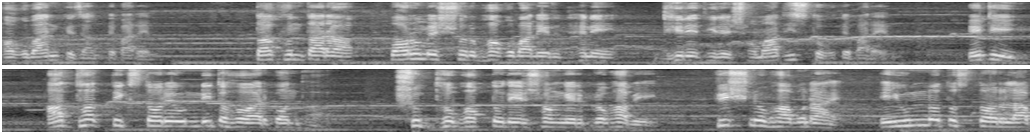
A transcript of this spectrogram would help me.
ভগবানকে জানতে পারেন। তখন তারা পরমেশ্বর ভগবানের ধ্যানে ধীরে ধীরে সমাধিস্থ হতে পারেন। এটি আধ্যাত্মিক স্তরে উন্নীত হওয়ার পন্থা। শুদ্ধ ভক্তদের সঙ্গের প্রভাবে কৃষ্ণ ভাবনায় এই উন্নত স্তর লাভ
